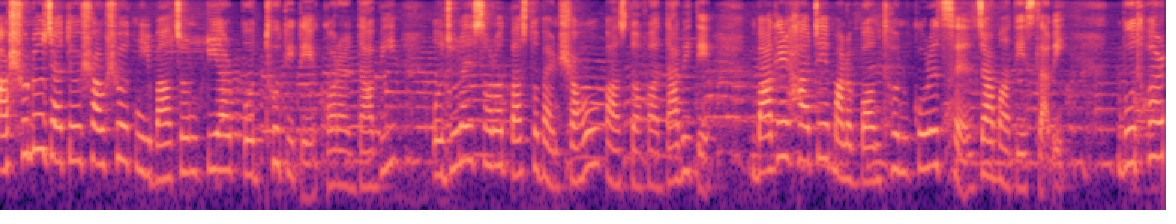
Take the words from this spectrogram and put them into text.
আসন্ন জাতীয় সংসদ নির্বাচন পিয়ার পদ্ধতিতে করার দাবি ও জুলাই সনদ বাস্তবায়ন সহ পাঁচ দফা দাবিতে বাগেরহাটে মানববন্ধন করেছে জামাত ইসলামী। বুধবার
